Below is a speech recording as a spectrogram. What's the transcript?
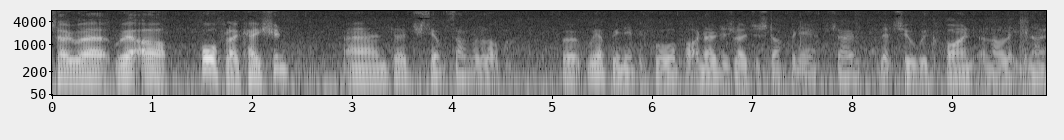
So uh, we're at our fourth location and uh, just the other side of the lock. But we have been here before, but I know there's loads of stuff in here. So let's see what we can find and I'll let you know.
